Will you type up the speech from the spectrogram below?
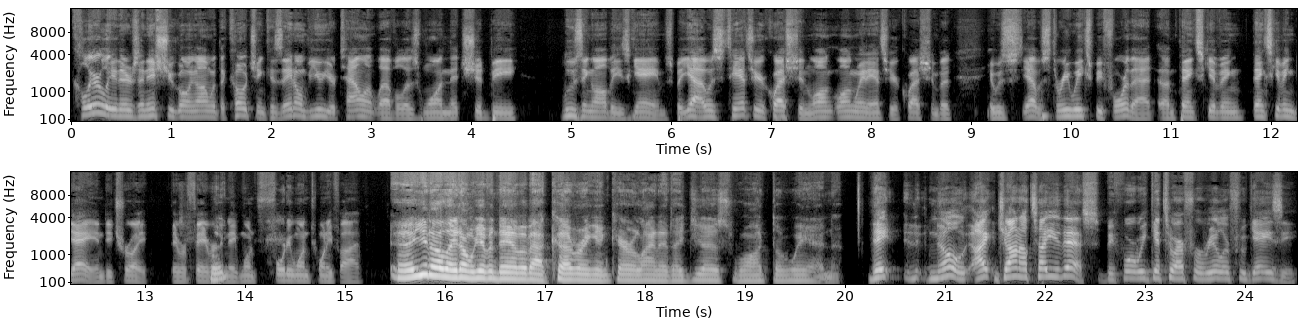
clearly there's an issue going on with the coaching because they don't view your talent level as one that should be losing all these games. But yeah, it was to answer your question. Long, long way to answer your question. But it was yeah, it was three weeks before that on Thanksgiving Thanksgiving Day in Detroit. They were favored and they won 41-25. Uh, you know they don't give a damn about covering in Carolina. They just want to win. They no, I John. I'll tell you this before we get to our for real or fugazi.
